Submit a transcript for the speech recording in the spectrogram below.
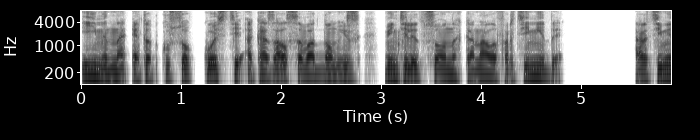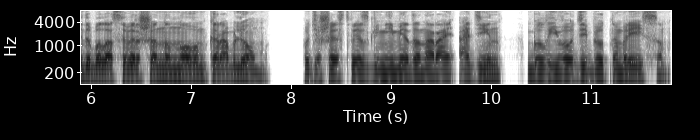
именно этот кусок кости оказался в одном из вентиляционных каналов Артемиды? Артемида была совершенно новым кораблем. Путешествие с Ганимеда на Рай-1 был его дебютным рейсом.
